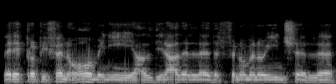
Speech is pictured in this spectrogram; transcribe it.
veri e propri fenomeni, al di là del, del fenomeno Incel,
